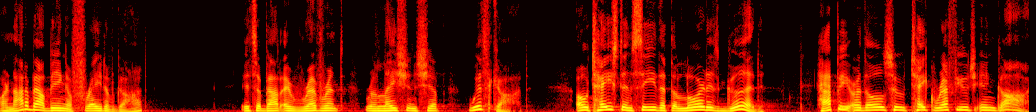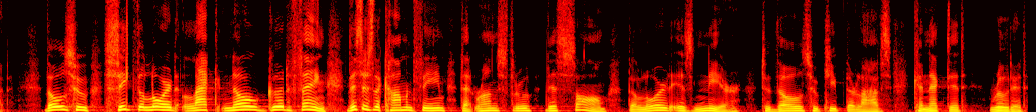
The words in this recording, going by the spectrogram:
are not about being afraid of God, it's about a reverent relationship with God. Oh, taste and see that the Lord is good. Happy are those who take refuge in God. Those who seek the Lord lack no good thing. This is the common theme that runs through this psalm. The Lord is near to those who keep their lives connected, rooted,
